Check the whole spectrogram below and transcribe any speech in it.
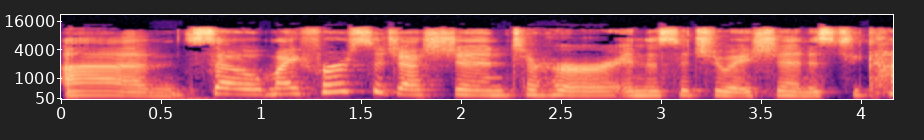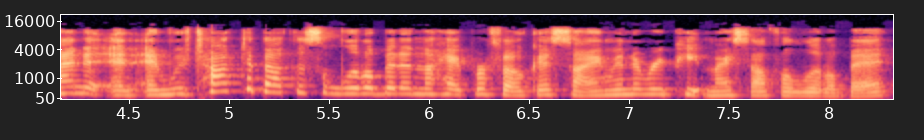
Um, so my first suggestion to her in this situation is to kind of, and, and we've talked about this a little bit in the hyper focus. So I'm going to repeat myself a little bit,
